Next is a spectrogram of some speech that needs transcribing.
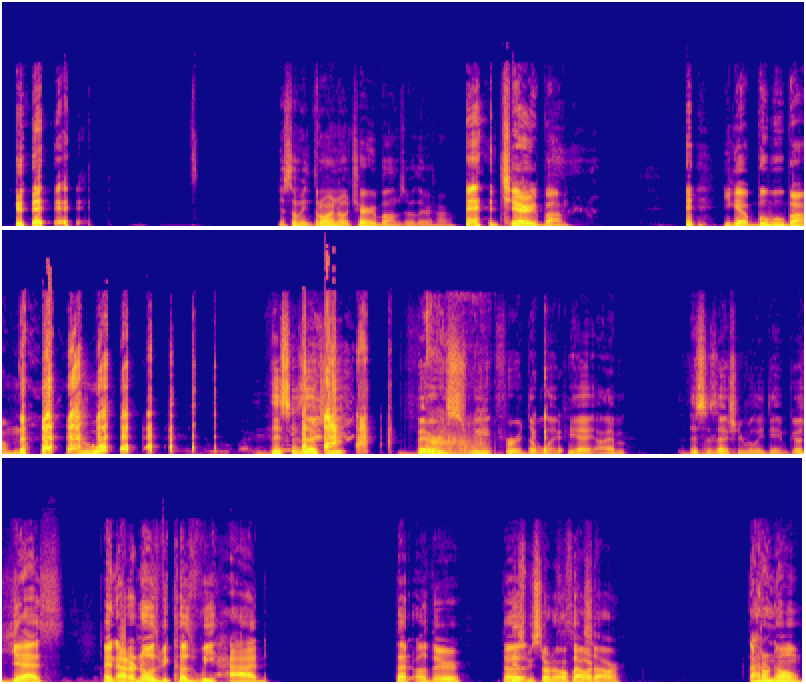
Just let me throw no cherry bombs over there, huh? Cherry bomb. you got a boo boo bomb. this is actually very sweet for a double IPA. I'm. This is actually really damn good. yes, and I don't know. It's because we had that other. The, Because we started off with sour? a sour. I don't know,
